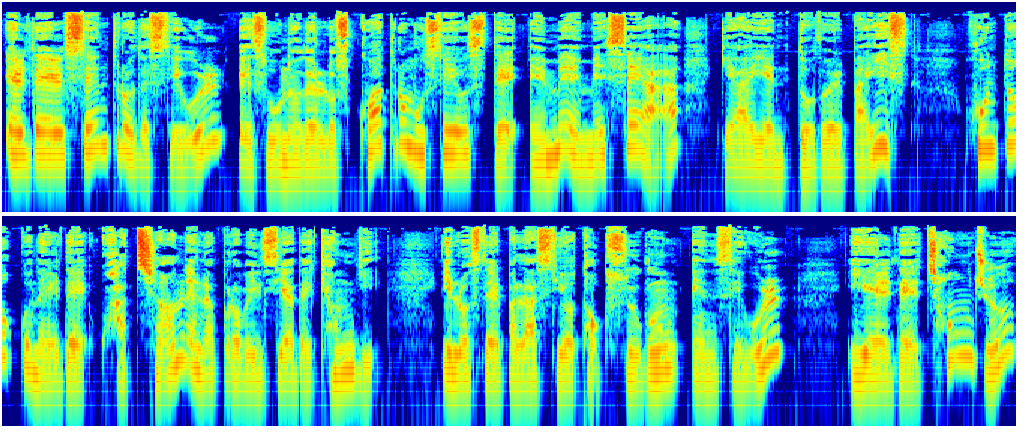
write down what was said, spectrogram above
El del centro de Seúl es uno de los cuatro museos de MMCA que hay en todo el país, junto con el de Hwacheon en la provincia de Gyeonggi y los del Palacio Toksugung en Seúl y el de Cheongju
